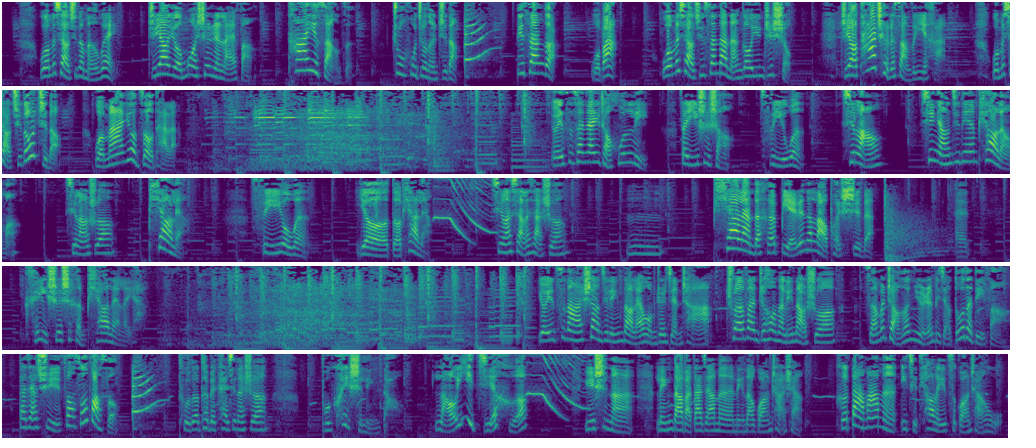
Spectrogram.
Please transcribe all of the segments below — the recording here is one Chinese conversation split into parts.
我们小区的门卫，只要有陌生人来访，他一嗓子，住户就能知道。第三个我爸，我们小区三大男高音之首，只要他扯着嗓子一喊，我们小区都知道，我妈又揍他了。有一次参加一场婚礼，在仪式上，司仪问新郎：“新娘今天漂亮吗？”新郎说：“漂亮。”司仪又问：“有多漂亮？”新郎想了想说：“嗯，漂亮的和别人的老婆似的。”哎，可以说是很漂亮了呀。有一次呢，上级领导来我们这儿检查，吃完饭之后呢，领导说。咱们找个女人比较多的地方，大家去放松放松。土豆特别开心的说：“不愧是领导，劳逸结合。”于是呢，领导把大家们领到广场上，和大妈们一起跳了一次广场舞。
